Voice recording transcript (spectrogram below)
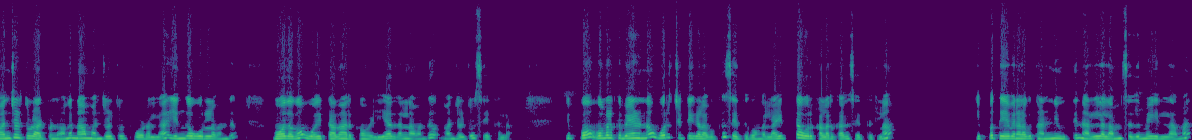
மஞ்சள் தூள் ஆட் பண்ணுவாங்க. நான் மஞ்சள் தூள் போடல. எங்கள் ஊரில் வந்து மோதகம் ஒயிட்டாக தான் இருக்கும் வெளியே அதனால நான் வந்து மஞ்சள் தூள் சேர்க்கல. இப்போ உங்களுக்கு வேணும்னா ஒரு சிட்டிகளவுக்கு சேர்த்துக்கோங்க. லைட்டாக ஒரு கலருக்காக சேர்த்துக்கலாம். இப்போ தேவையான அளவுக்கு தண்ணி ஊற்றி நல்ல லம்ஸ் எதுவுமே இல்லாமல்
